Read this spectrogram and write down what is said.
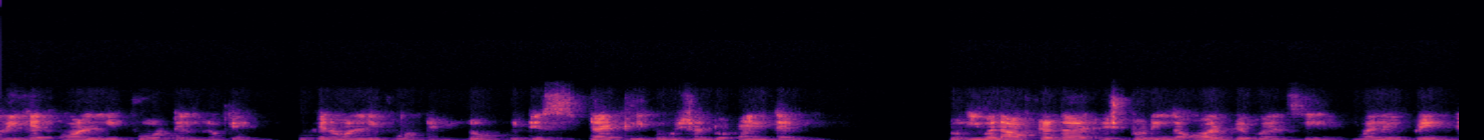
We can only four times, okay? We can only four times. So it is directly proportional to n times. So even after the storing the all frequency, when we print,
